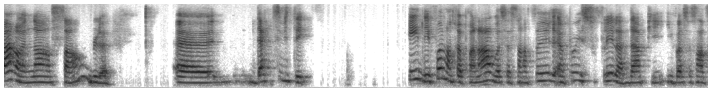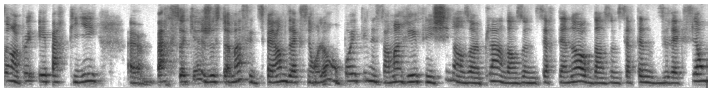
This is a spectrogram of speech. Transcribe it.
faire un ensemble euh, d'activités et des fois, l'entrepreneur va se sentir un peu essoufflé là-dedans, puis il va se sentir un peu éparpillé euh, parce que justement, ces différentes actions-là n'ont pas été nécessairement réfléchies dans un plan, dans une certaine ordre, dans une certaine direction.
